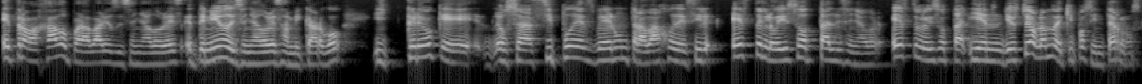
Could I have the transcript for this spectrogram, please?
he trabajado para varios diseñadores, he tenido diseñadores a mi cargo y creo que, o sea, sí puedes ver un trabajo y decir, este lo hizo tal diseñador, este lo hizo tal. Y en, yo estoy hablando de equipos internos.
